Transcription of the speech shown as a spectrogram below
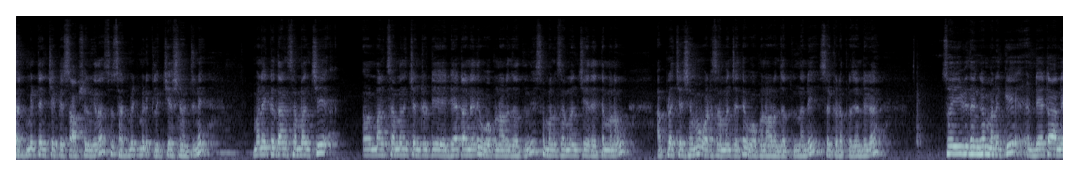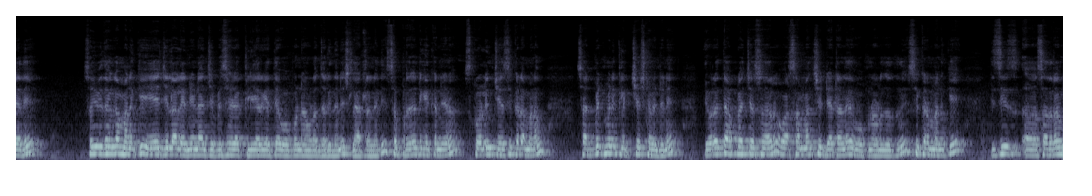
సబ్మిట్ అని చెప్పేసి ఆప్షన్ కదా. సో సబ్మిట్ మీద క్లిక్ చేసిన వెంటనే మనకి దానికి సంబంధించి మనకు సంబంధించినటువంటి డేటా అనేది ఓపెన్ అవ్వడం జరుగుతుంది. సో మనకు సంబంధించి ఏదైతే మనం అప్లై చేసామో వాటికి సంబంధించి అయితే ఓపెన్ అవ్వడం జరుగుతుందండి. సో ఇక్కడ ప్రజెంట్గా సో ఈ విధంగా మనకి డేటా అనేది సో ఈ విధంగా మనకి ఏ జిల్లాలో ఎన్ని అని చెప్పేసి ఇక్కడ క్లియర్గా అయితే ఓపెన్ అవ్వడం జరిగిందండి స్లాట్లు అనేది. సో ప్రజెంట్గా ఇక్కడ నేను స్క్రోలింగ్ చేసి ఇక్కడ మనం సబ్మిట్ మీద క్లిక్ చేసిన వెంటనే ఎవరైతే అప్లై చేస్తున్నారో వారికి సంబంధించి డేటా అనేది ఓపెన్ అవ్వడం జరుగుతుంది. సో ఇక్కడ మనకి this is Sadaram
